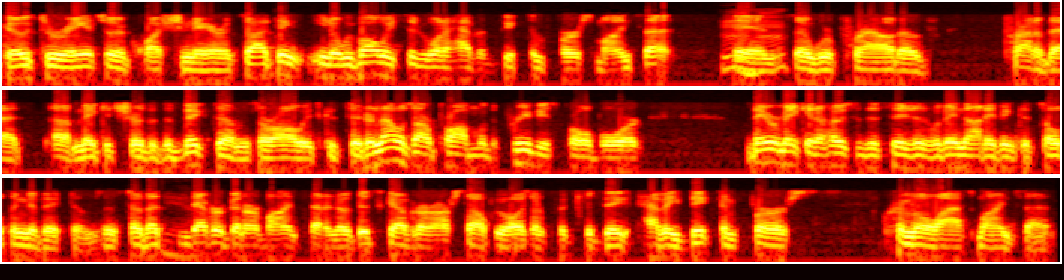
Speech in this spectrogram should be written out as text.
go through answer the questionnaire. And so I think you know we've always said we want to have a victim first mindset, and so we're proud of proud of that, uh, making sure that the victims are always considered. And that was our problem with the previous parole board they were making a host of decisions where they're not even consulting the victims, and so that's never been our mindset. I know this governor and ourselves, we always want to put the vic- have a victim first, criminal last mindset.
